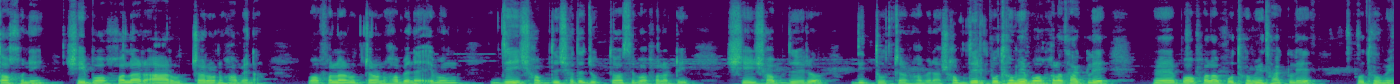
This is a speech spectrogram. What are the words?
তখনই সেই বফলার আর উচ্চারণ হবে না। বফলার উচ্চারণ হবে না এবং যেই শব্দের সাথে যুক্ত আছে বফলাটি, সেই শব্দেরও দ্বিতীয় উচ্চারণ হবে না। শব্দের প্রথমে বফলা থাকলে বফলা প্রথমে থাকলে, প্রথমে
